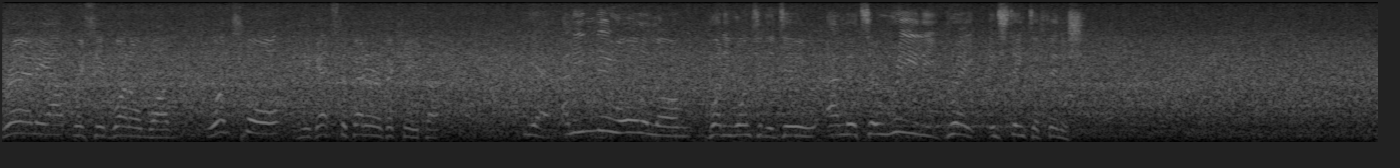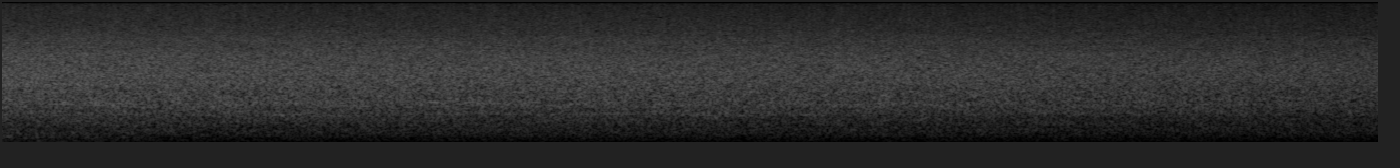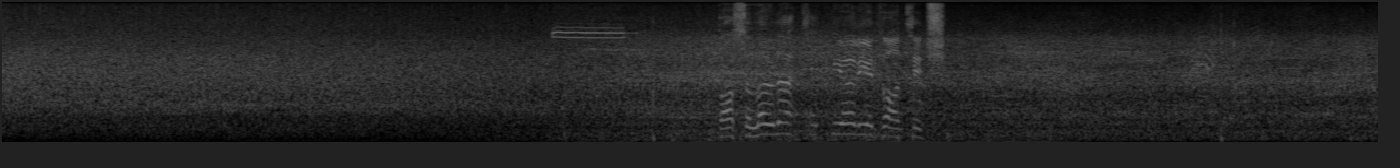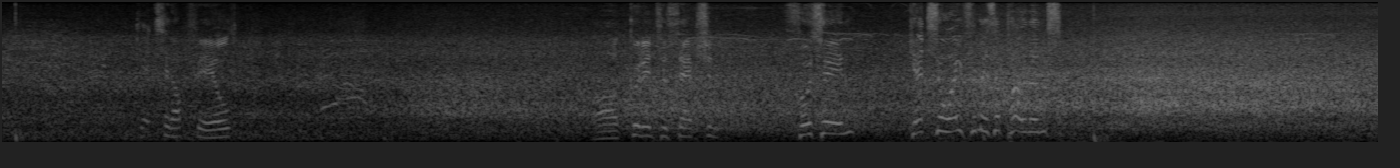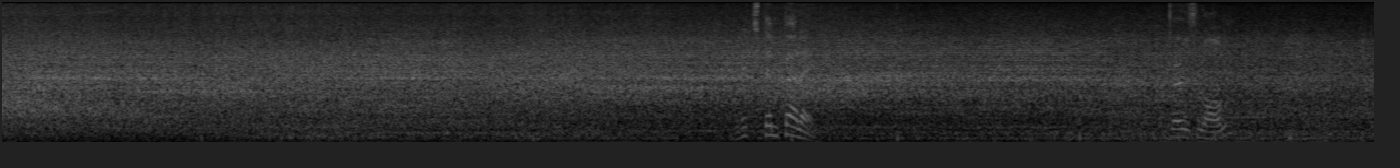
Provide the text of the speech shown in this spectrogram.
Really outwitted one-on-one. Once more, he gets the better of the keeper. Yeah, and he knew all along what he wanted to do, and it's a really great instinctive finish. Barcelona take the early advantage. Gets it upfield. Oh, good interception. Foot in. Gets away from his opponents. And it's Dembele. Goes long.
